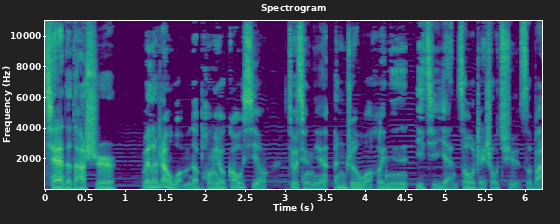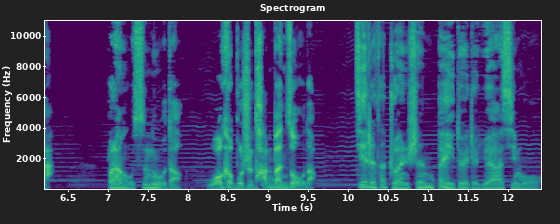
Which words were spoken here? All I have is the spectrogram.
亲爱的大师，为了让我们的朋友高兴，就请您恩准我和您一起演奏这首曲子吧。”勃拉姆斯怒道：“我可不是弹伴奏的。”接着他转身背对着约阿希姆，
